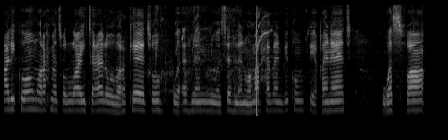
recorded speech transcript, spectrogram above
عليكم ورحمة الله تعالى وبركاته وأهلا وسهلا ومرحبا بكم في قناة وصفة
